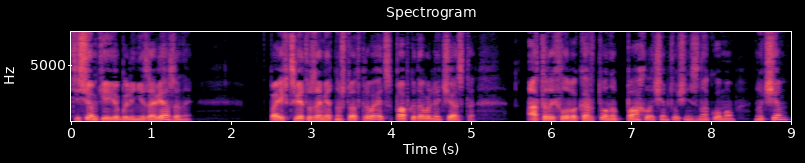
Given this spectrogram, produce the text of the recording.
Тесемки ее были не завязаны. По их цвету заметно, что открывается папка довольно часто. От рыхлого картона пахло чем-то очень знакомым, но чем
